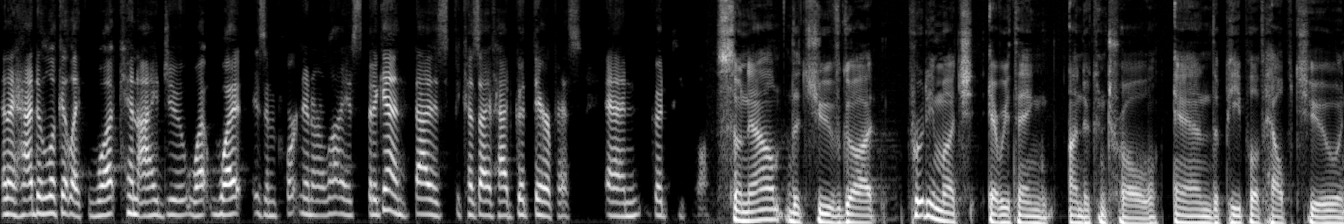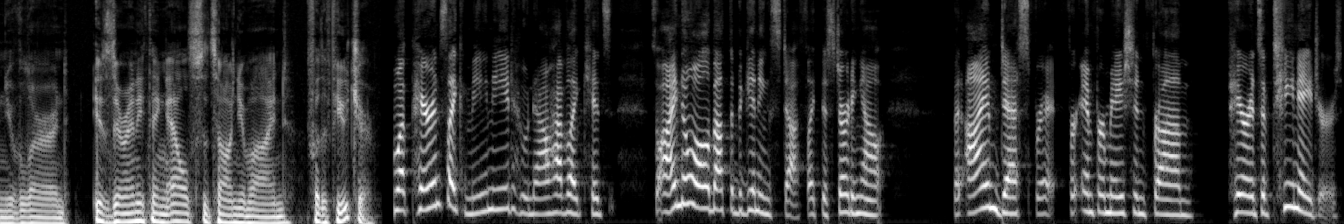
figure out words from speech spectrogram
And I had to look at like, what can I do? What, what is important in our lives? But again, that is because I've had good therapists and good people. So now that you've got pretty much everything under control and the people have helped you and you've learned. Is there anything else that's on your mind for the future? What parents like me need who now have like kids. So I know all about the beginning stuff, like the starting out, but I'm desperate for information from parents of teenagers,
